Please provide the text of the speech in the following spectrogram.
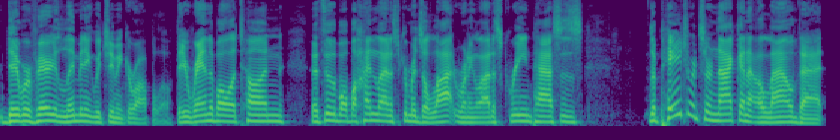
they were very limiting with Jimmy Garoppolo. They ran the ball a ton. They threw the ball behind the line of scrimmage a lot, running a lot of screen passes. The Patriots are not going to allow that.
